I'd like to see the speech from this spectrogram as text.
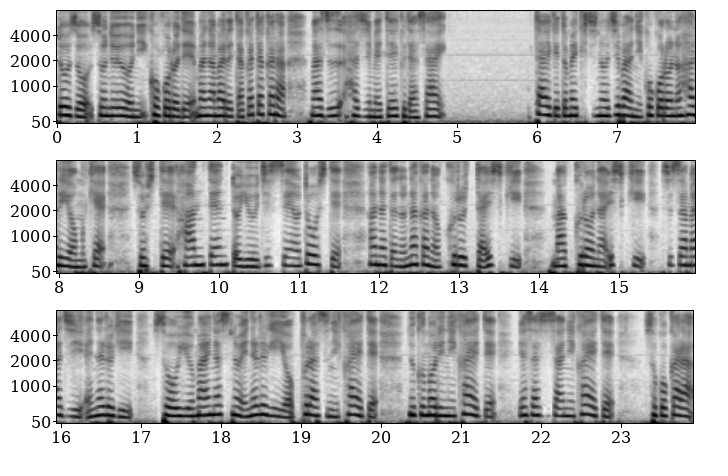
どうぞそのように心で学ばれた方からまず始めてください。大家留吉の地盤に心の針を向け、そして反転という実践を通して、あなたの中の狂った意識、真っ黒な意識、凄まじいエネルギー、そういうマイナスのエネルギーをプラスに変えて、ぬくもりに変えて、優しさに変えて、そこから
